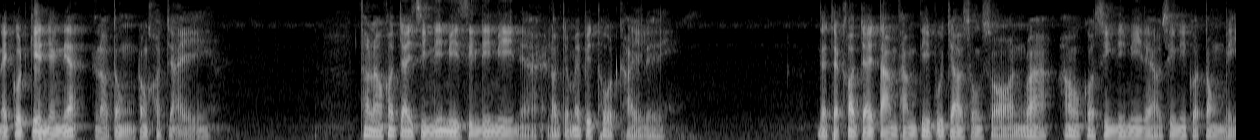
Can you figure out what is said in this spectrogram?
ในกฎเกณฑ์อย่างเนี้ยเราต้องต้องเข้าใจ ถ้าเราเข้าใจสิ่งนี้มีสิ่งนี้มีเนี่ย เราจะไม่ไปโทษใครเลยแต่จะเข้าใจตามธรรมที่ผู้เจ้าทรงสอนว่า เอ้าก็สิ่งนี้มีแล้ว สิ่งนี้ก็ต้องมี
